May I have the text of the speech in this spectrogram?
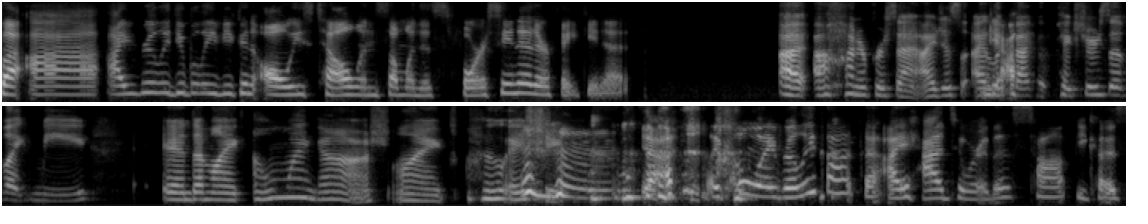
but uh, I really do believe you can always tell when someone is forcing it or faking it. A hundred percent. I just I look yeah. back at pictures of like me and I'm like, oh my gosh, like who is she? yeah, like oh, I really thought that I had to wear this top because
